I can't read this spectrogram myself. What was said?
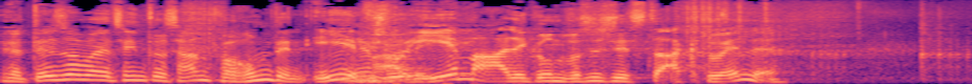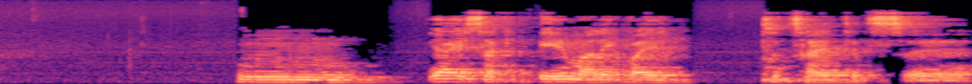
Ja, das ist aber jetzt interessant. Warum denn eh? Wieso ehemalig und was ist jetzt der aktuelle? Hm, Ja, ich sag ehemalig, weil ich zurzeit jetzt, äh,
